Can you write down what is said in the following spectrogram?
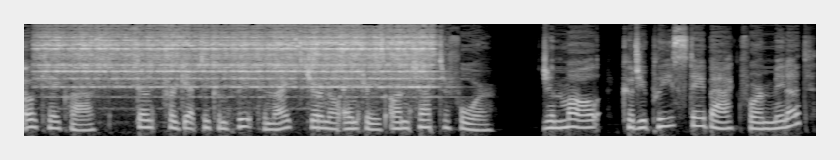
Okay class, don't forget to complete tonight's journal entries on Chapter 4. Jamal, could you please stay back for a minute?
